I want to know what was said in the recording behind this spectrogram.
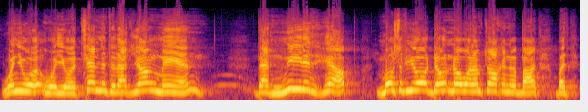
when you were, when you attending to that young man that needed help, most of you don't know what I'm talking about, but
